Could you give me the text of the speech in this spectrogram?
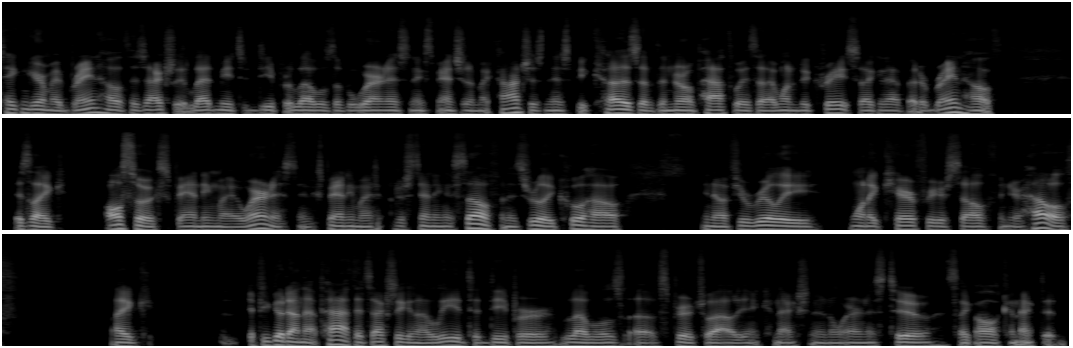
taking care of my brain health has actually led me to deeper levels of awareness and expansion of my consciousness because of the neural pathways that I wanted to create so I could have better brain health is like also expanding my awareness and expanding my understanding of self. And it's really cool how you know if you really want to care for yourself and your health like if you go down that path it's actually going to lead to deeper levels of spirituality and connection and awareness too it's like all connected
